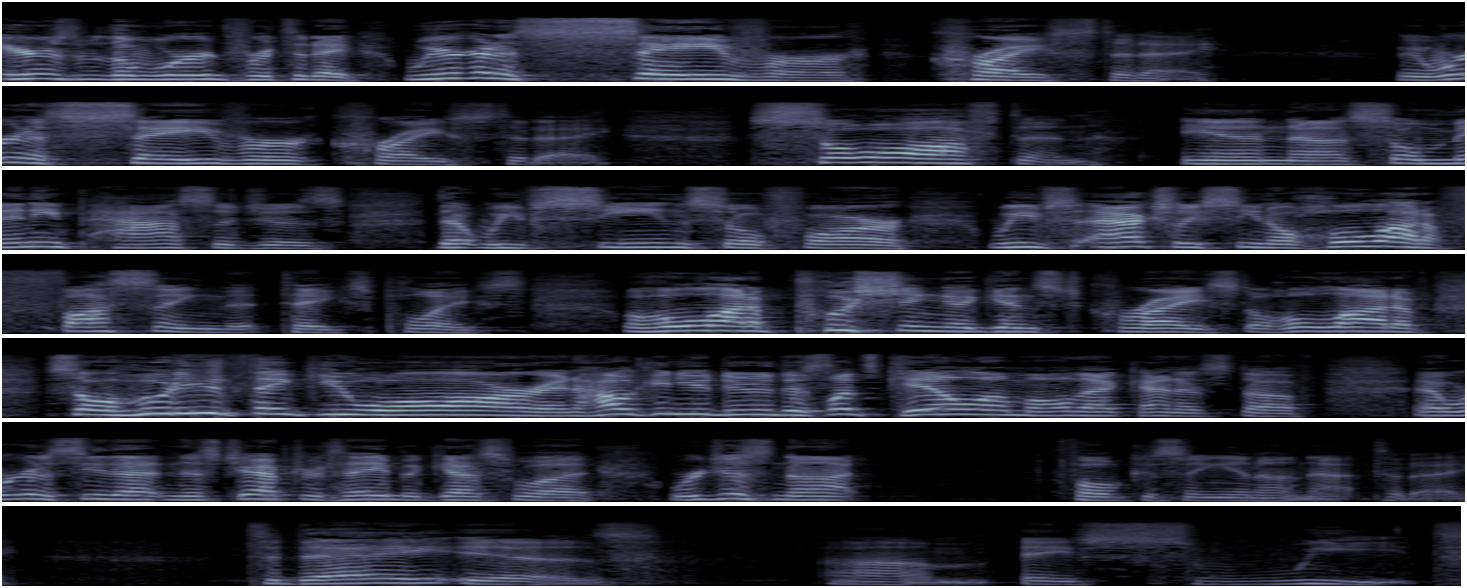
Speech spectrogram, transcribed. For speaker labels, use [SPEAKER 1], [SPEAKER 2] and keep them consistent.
[SPEAKER 1] Here's the word for today. We're going to savor Christ today. We're going to savor Christ today. So often, in uh, so many passages that we've seen so far, we've actually seen a whole lot of fussing that takes place, a whole lot of pushing against Christ, a whole lot of, so who do you think you are and how can you do this? Let's kill him, all that kind of stuff. And we're going to see that in this chapter today, but guess what? We're just not focusing in on that today. Today is um, a sweet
